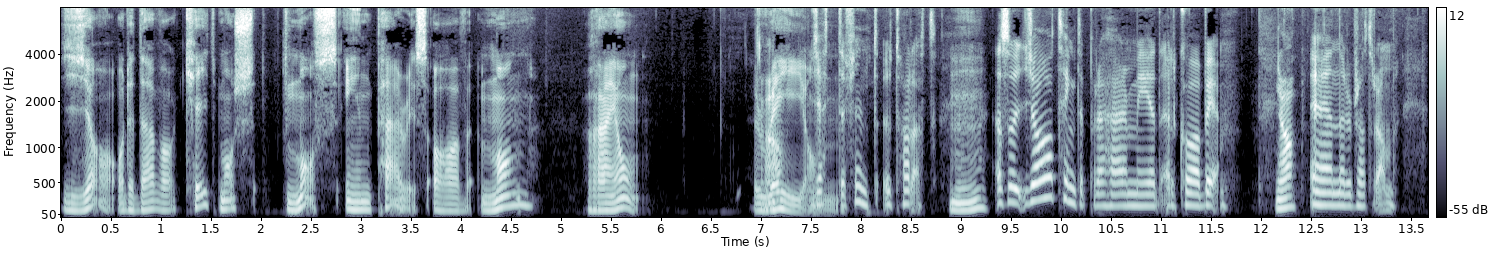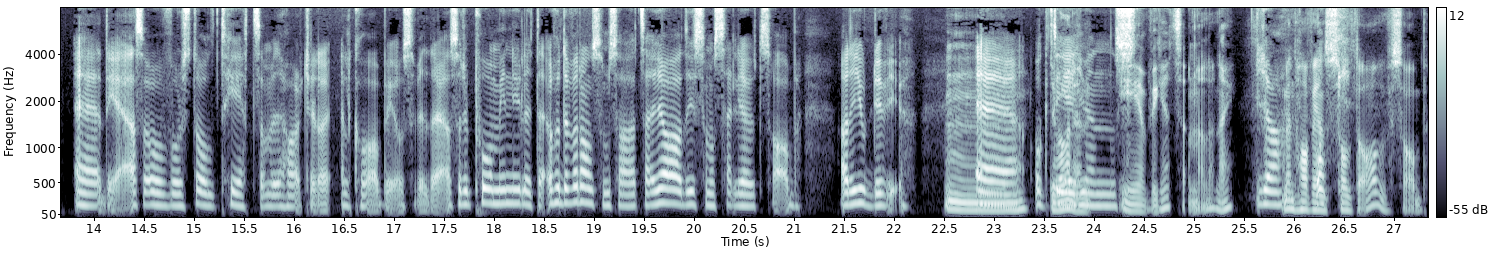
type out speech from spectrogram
Ja, och det där var Kate Mors Moss in Paris av Mon Rayon. Rayon. Jättefint uttalat. Mm. Alltså, jag tänkte på det här med LKAB Ja. eh, när du pratar om eh, det. Alltså, och vår stolthet som vi har till LKAB och så vidare. Alltså, det påminner ju lite. Och det var de som sa att så här, ja, det är som att sälja ut Saab. Ja, det gjorde vi ju. Mm. Eh, och det, var är ju en... evighet sedan eller nej? Ja, Men har vi ens och- sålt av Saab?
